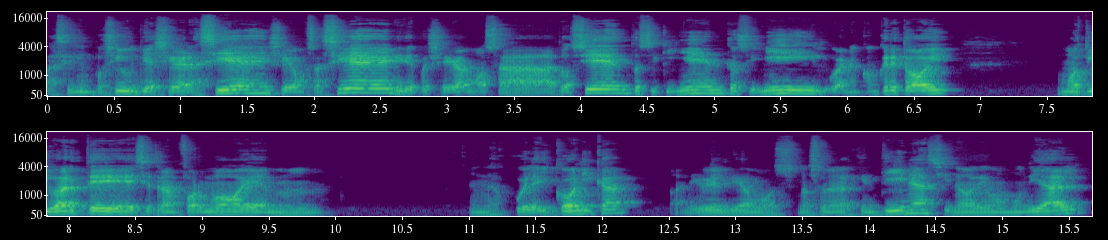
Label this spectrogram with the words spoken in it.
va a ser imposible un día llegar a 100, llegamos a 100 y después llegamos a 200 y 500 y 1000. Bueno, en concreto hoy Motivarte se transformó en, una escuela icónica a nivel, digamos, no solo en Argentina, sino, digamos, mundial.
